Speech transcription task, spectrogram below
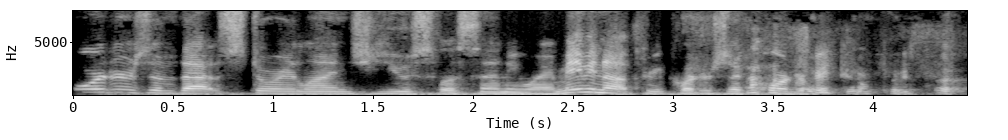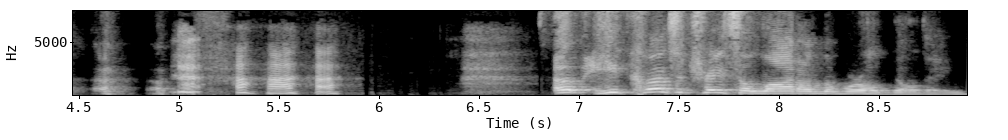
quarters of that storyline's useless anyway. Maybe not three quarters, a quarter. um, he concentrates a lot on the world building,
